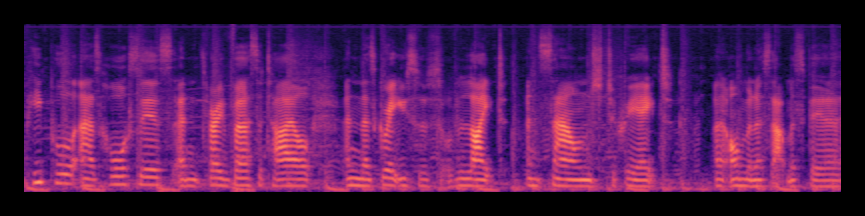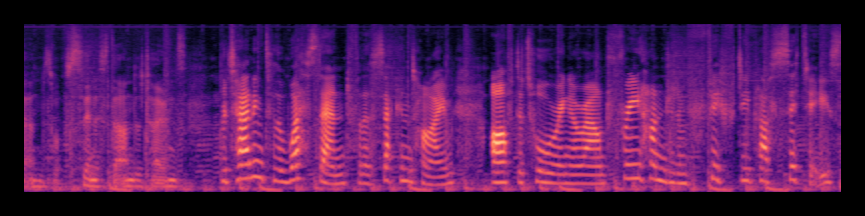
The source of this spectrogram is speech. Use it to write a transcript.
people as horses and it's very versatile and there's great use of sort of light and sound to create an ominous atmosphere and sort of sinister undertones. Returning to the West End for the second time after touring around 350 plus cities,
